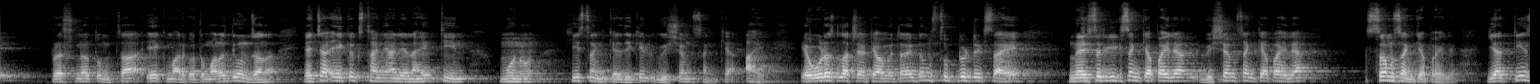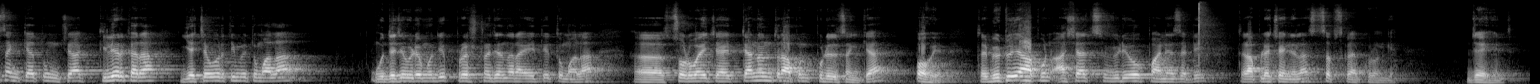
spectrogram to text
प्रश्न तुमचा एक मार्ग तुम्हाला देऊन जाणार. ह्याच्या एकक स्थानी आलेला आहे तीन म्हणून ही संख्या देखील विषम संख्या आहे. एवढंच लक्षात ठेवा मित्रांनो एकदम सुपर ट्रिक्स आहे. नैसर्गिक संख्या पाहिल्या विषम संख्या पाहिल्या समसंख्या पाहिल्या. या तीन संख्या तुमच्या क्लिअर करा. याच्यावरती मी तुम्हाला उद्याच्या व्हिडिओमध्ये प्रश्न देणार आहे ते तुम्हाला सोडवायचे आहेत. त्यानंतर आपण पुढील संख्या पाहूया. तर भेटूया आपण अशाच व्हिडिओ पाहण्यासाठी. तर आपल्या चॅनलला सबस्क्राईब करून घ्या. जय हिंद.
